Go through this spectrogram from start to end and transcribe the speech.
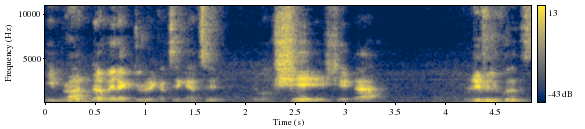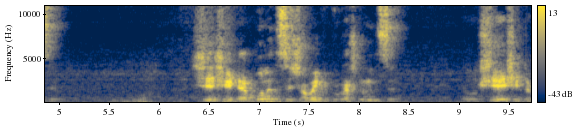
ইমরান নামের একজনের কাছে গেছে এবং সে সেটা রিভিল করে দিছে। সে সেটা বলে দিছে, সবাইকে প্রকাশ করে দিছে। এবং সে সেটা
